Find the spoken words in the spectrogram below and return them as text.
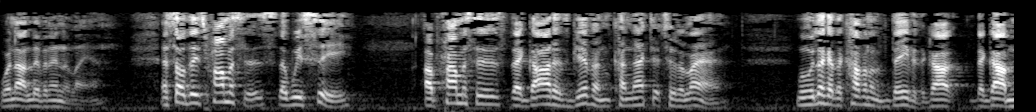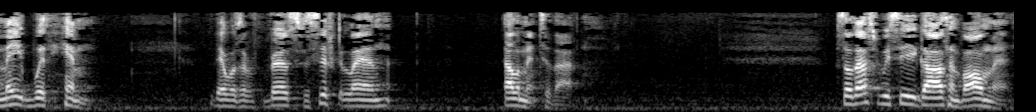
were not living in the land. And so these promises that we see are promises that God has given connected to the land. When we look at the covenant of David that God, that God made with him, there was a very specific land element to that. So that's we see God's involvement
